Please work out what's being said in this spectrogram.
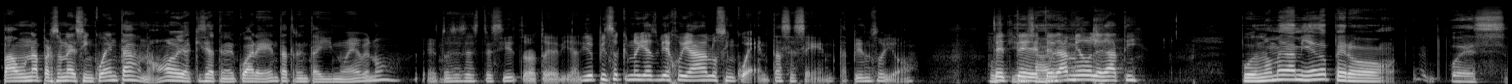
para una persona de 50, no, ya quisiera tener 40, 39, ¿no? Entonces, este sí, to- todavía. Yo pienso que uno ya es viejo ya a los 50, 60, pienso yo. Pues, ¿Te, te, te da miedo la edad a ti? Pues no me da miedo, pero pues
